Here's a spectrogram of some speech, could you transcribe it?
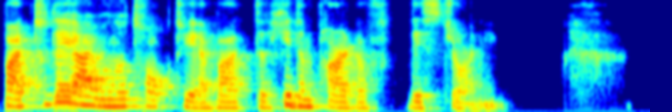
But today I want to talk to you about the hidden part of this journey.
